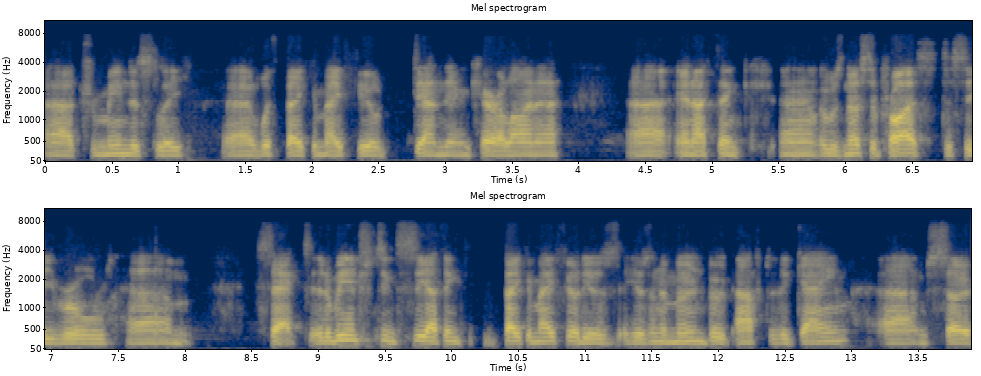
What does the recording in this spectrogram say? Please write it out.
uh, tremendously uh, with Baker Mayfield down there in Carolina. Uh, and I think uh, it was no surprise to see Rhule um, sacked. It'll be interesting to see. I think Baker Mayfield he was he was in a moon boot after the game, um, so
